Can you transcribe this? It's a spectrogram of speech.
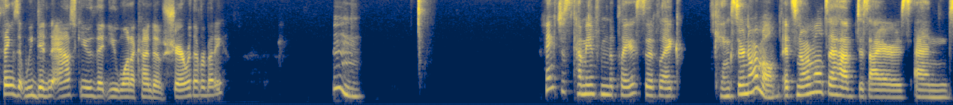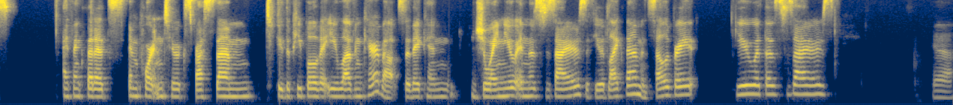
things that we didn't ask you that you want to kind of share with everybody? Hmm. I think just coming from the place of like kinks are normal. It's normal to have desires. And I think that it's important to express them to the people that you love and care about so they can join you in those desires if you would like them and celebrate you with those desires. Yeah.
